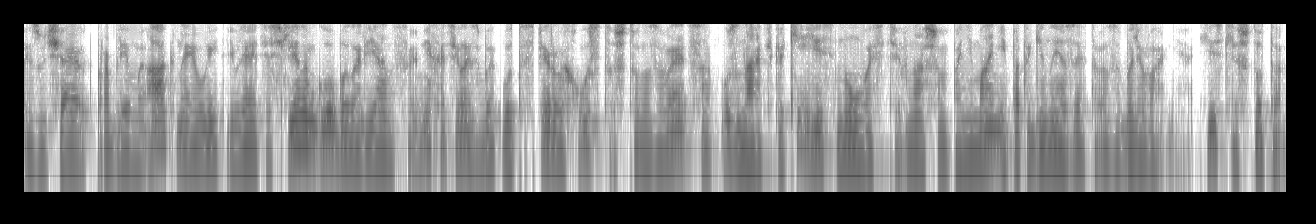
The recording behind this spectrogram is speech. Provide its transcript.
изучают проблемы акне, и вы являетесь членом Global Альянса, и мне хотелось бы вот из первых уст, что называется, узнать, какие есть новости в нашем понимании патогенеза этого заболевания. Есть ли что-то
